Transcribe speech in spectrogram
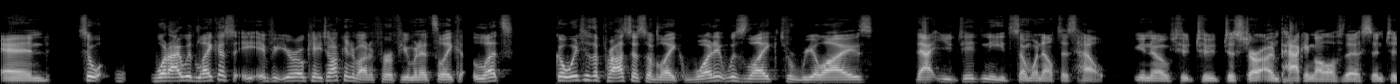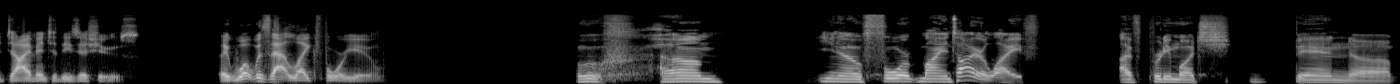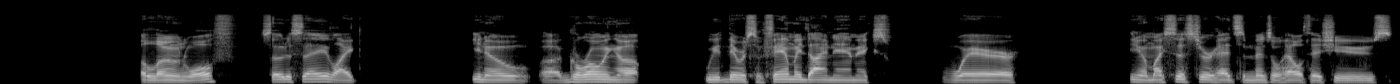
And so, what I would like us, if you're okay talking about it for a few minutes, like let's go into the process of like what it was like to realize that you did need someone else's help, you know, to to to start unpacking all of this and to dive into these issues. Like, what was that like for you? Ooh, um, you know, for my entire life, I've pretty much been uh, a lone wolf, so to say. Like, you know, uh, growing up, we there was some family dynamics where you know, my sister had some mental health issues.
